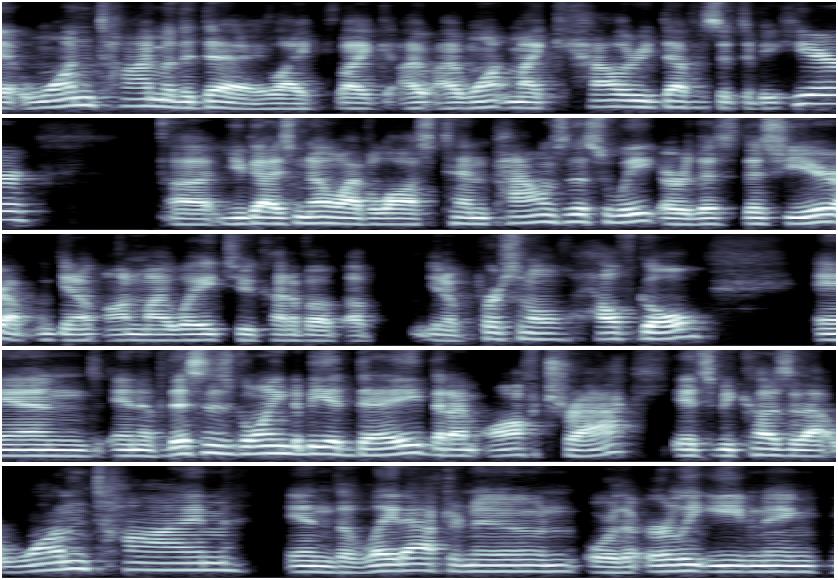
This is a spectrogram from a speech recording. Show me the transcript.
at one time of the day. Like, like I, I want my calorie deficit to be here. Uh, you guys know I've lost 10 pounds this week or this this year. I'm you know on my way to kind of a, a you know personal health goal. And and if this is going to be a day that I'm off track, it's because of that one time in the late afternoon or the early evening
